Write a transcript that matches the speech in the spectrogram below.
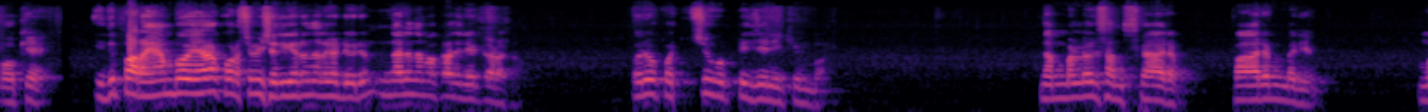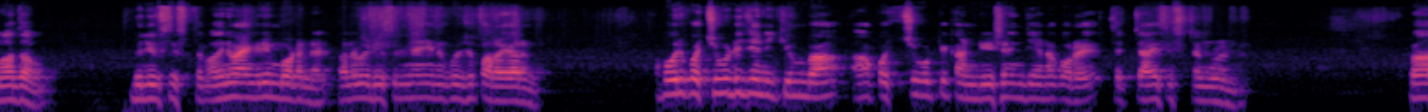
ഓക്കെ. ഇത് പറയാൻ പോയാൽ കുറച്ച് വിശദീകരണം നൽകേണ്ടി വരും. എന്നാലും നമുക്ക് അതിലേക്ക് കടക്കാം. ഒരു കൊച്ചുകുട്ടി ജനിക്കുമ്പോൾ നമ്മളുടെ ഒരു സംസ്കാരം പാരമ്പര്യം മതം ബിലീഫ് സിസ്റ്റം അതിന് ഭയങ്കര ഇമ്പോർട്ടന്റ് ആണ് പല വീഡിയോസിലും ഞാൻ ഇതിനെക്കുറിച്ച് പറയാറുണ്ട്. അപ്പോൾ ഒരു കൊച്ചുകുട്ടി ജനിക്കുമ്പോൾ ആ കൊച്ചുകുട്ടി കണ്ടീഷൻ ചെയ്യുന്ന കുറേ തെറ്റായ സിസ്റ്റങ്ങളുണ്ട്. ഇപ്പോൾ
